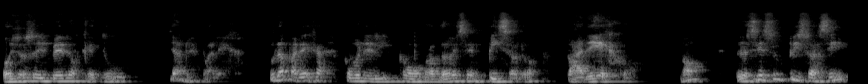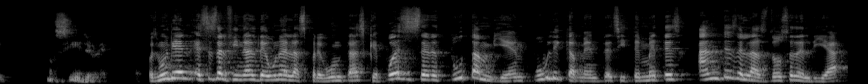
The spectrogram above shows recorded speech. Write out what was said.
o yo soy menos que tú, ya no es pareja. Una pareja como, en el, como cuando ves el piso, ¿no? Parejo, ¿no? Pero si es un piso así, no sirve. Pues muy bien, este es el final de una de las preguntas que puedes hacer tú también públicamente si te metes antes de las 12 del día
